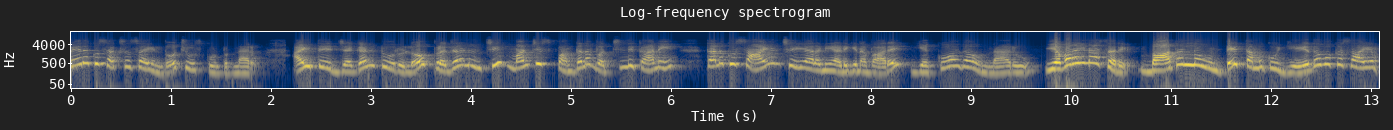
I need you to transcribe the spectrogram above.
మేరకు సక్సెస్ అయిందో చూసుకుంటున్నారు. అయితే జగన్ టూరులో ప్రజల నుంచి మంచి స్పందన వచ్చింది కానీ తనకు సాయం చేయాలని అడిగిన వారే ఎక్కువగా ఉన్నారు. ఎవరైనా సరే బాధల్లో ఉంటే తమకు ఏదో ఒక సాయం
